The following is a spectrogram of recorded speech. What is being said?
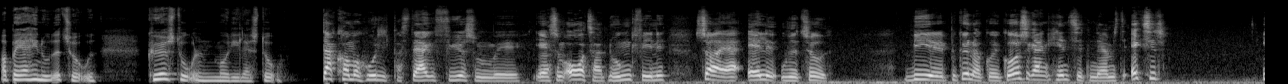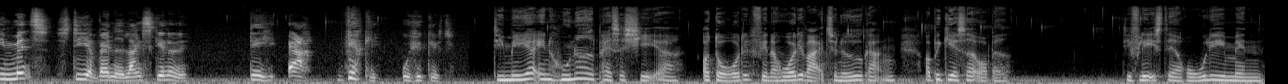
og bærer hende ud af toget. Kørestolen må de lade stå. Der kommer hurtigt et par stærke fyre, som, øh, ja, som overtager den unge kvinde. Så er alle ude af toget. Vi øh, begynder at gå i gåsegang hen til den nærmeste exit. Imens stiger vandet langs skinnerne. Det er virkelig uhyggeligt. De mere end 100 passagerer og Dorte finder hurtig vej til nødudgangen og begiver sig opad. De fleste er rolige, men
